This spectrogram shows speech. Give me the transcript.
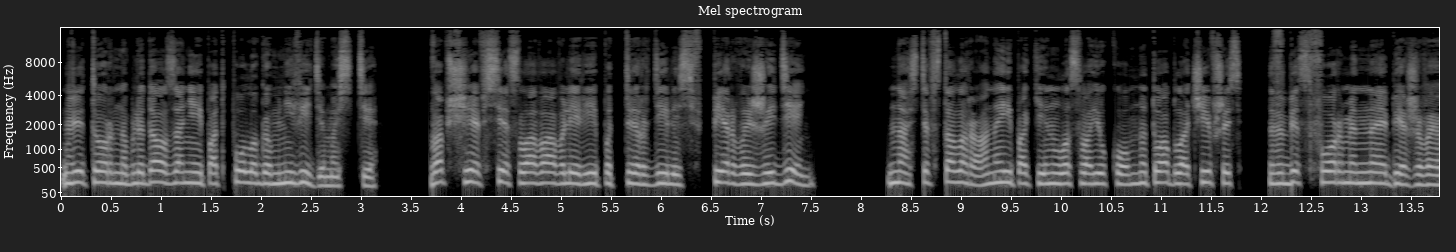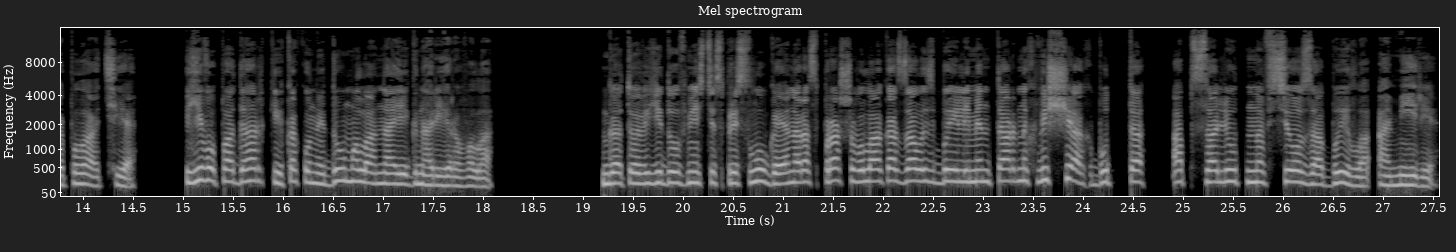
Витор наблюдал за ней под пологом невидимости. Вообще все слова Валерии подтвердились в первый же день. Настя встала рано и покинула свою комнату, облачившись в бесформенное бежевое платье. Его подарки, как он и думал, она игнорировала. Готовя еду вместе с прислугой, она расспрашивала о, казалось бы, элементарных вещах, будто абсолютно все забыла о мире.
